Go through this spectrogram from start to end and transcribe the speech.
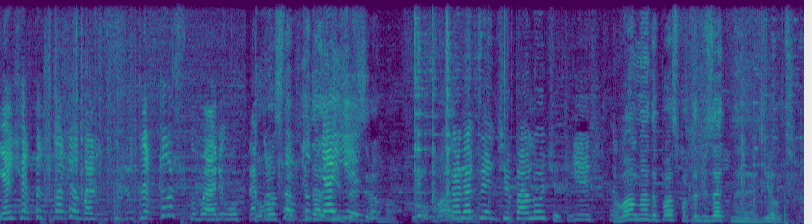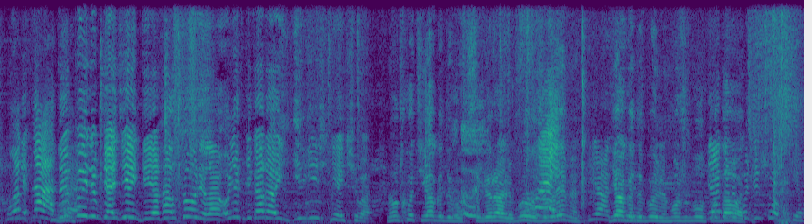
Я сейчас посмотрела, картошку варю. Но у вас так у еда меня есть, да, есть. все равно? Ну, мало Когда пенсию получит, есть. Но вам надо паспорт обязательно делать. Вот Да надо. были у меня деньги, я халтурила, у них никогда и есть нечего. Ну вот хоть ягоды вы собирали, было же время. Ягоды. Ягоды были, можно было Ягоды по продавать. дешевке.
